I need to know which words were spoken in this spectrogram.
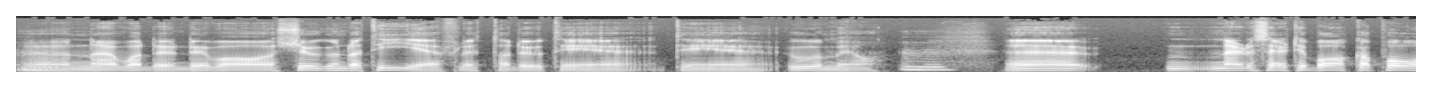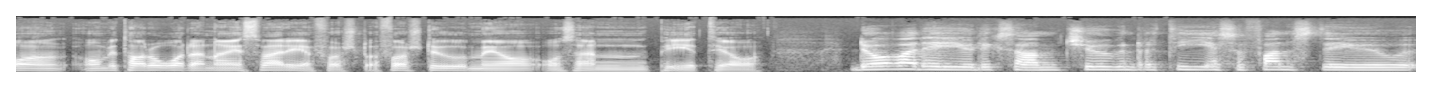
Mm. Eh, när var det? Det var 2010 flyttade du till, till Umeå. Mm. Eh, när du ser tillbaka på, om vi tar åren i Sverige först då, först Umeå och sen Piteå. Då var det ju liksom, 2010 så fanns det ju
